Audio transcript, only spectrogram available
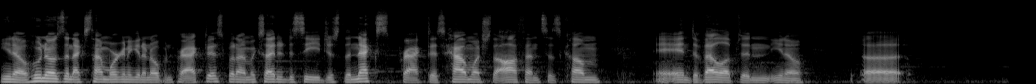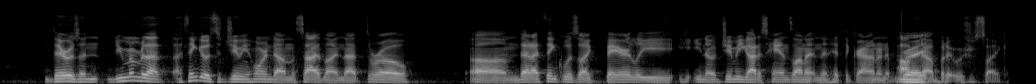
You know, who knows the next time we're going to get an open practice, but I'm excited to see just the next practice how much the offense has come and, developed and, you know, uh, there was a. Do you remember that? I think it was to Jimmy Horn down the sideline that throw, um, that I think was like barely. You know, Jimmy got his hands on it and then hit the ground and it popped Right. out, but it was just like,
